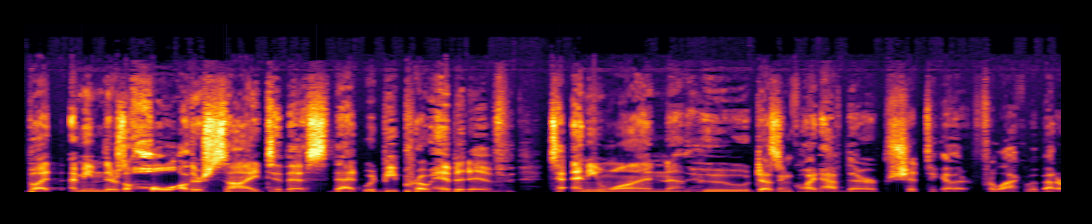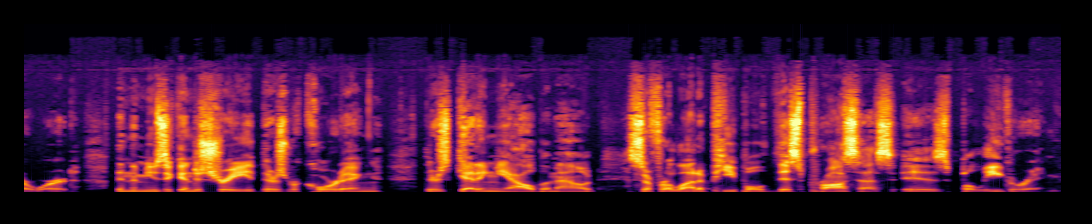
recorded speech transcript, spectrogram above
But I mean, there's a whole other side to this that would be prohibitive to anyone who doesn't quite have their shit together, for lack of a better word. In the music industry, there's recording, there's getting the album out. So for a lot of people, this process is beleaguering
